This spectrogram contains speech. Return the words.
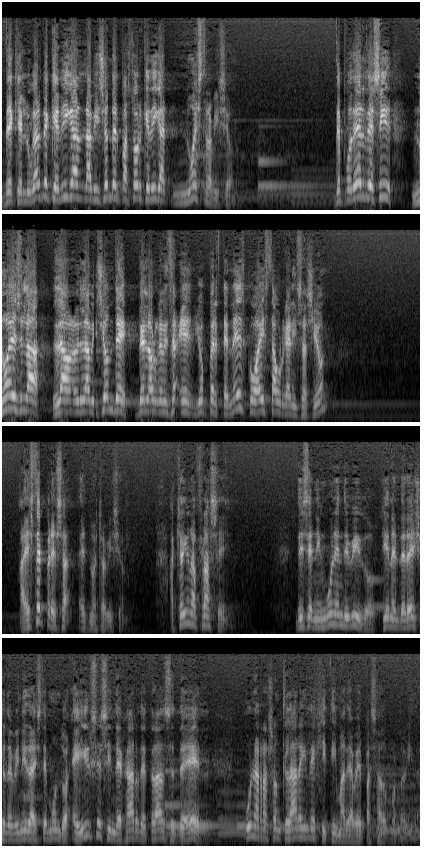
de que en lugar de que digan la visión del pastor, que digan nuestra visión. De poder decir, no es la, la, visión de, de la organización, eh, yo pertenezco a esta organización, a esta empresa, es nuestra visión. Aquí hay una frase, dice, ningún individuo tiene el derecho de venir a este mundo e irse sin dejar detrás de él una razón clara y legítima de haber pasado por la vida.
